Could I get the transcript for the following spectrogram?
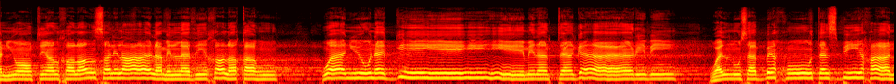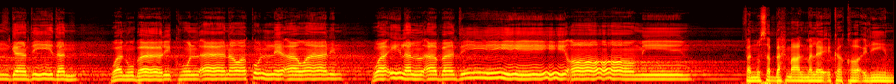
أن يعطي الخلاص للعالم الذي خلقه. وأن ينجيه من التجارب ولنسبحه تسبيحا جديدا ونباركه الآن وكل أوان وإلى الأبد. آمين. فلنسبح مع الملائكة قائلين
